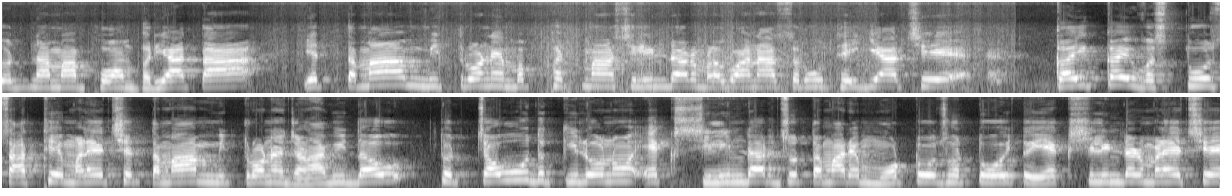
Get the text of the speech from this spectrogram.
યોજનામાં ફોર્મ ભર્યા હતા એ તમામ મિત્રોને મફતમાં સિલિન્ડર મળવાના શરૂ થઈ ગયા છે. કઈ કઈ વસ્તુઓ સાથે મળે છે તમામ મિત્રોને જણાવી દઉં. તો ચૌદ કિલોનો એક સિલિન્ડર જો તમારે મોટો જોતો હોય તો એક સિલિન્ડર મળે છે.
